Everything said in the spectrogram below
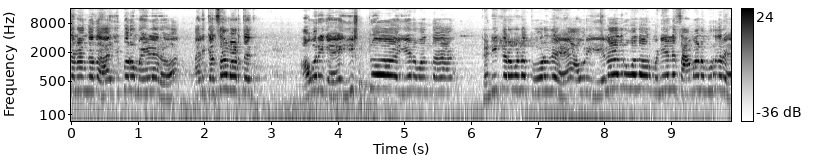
ಜನಾಂಗದ ಇಬ್ಬರು ಮಹಿಳೆಯರು ಅಲ್ಲಿ ಕೆಲಸ ಮಾಡ್ತಾಯಿದ್ರು ಅವರಿಗೆ ಇಷ್ಟು ಏನು ಒಂದು ಕನಿಕರವನ್ನು ತೋರದೆ ಅವ್ರಿಗೆ ಏನಾದರೂ ಒಂದು ಅವ್ರ ಮನೆಯಲ್ಲಿ ಸಾಮಾನು ಮುರಿದ್ರೆ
